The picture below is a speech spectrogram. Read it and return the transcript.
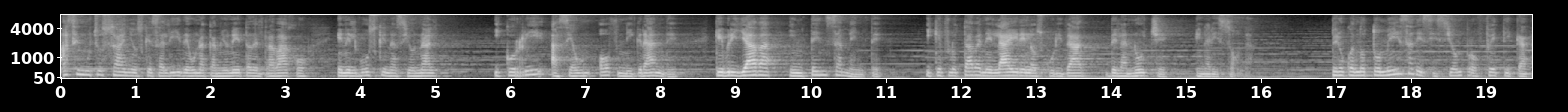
Hace muchos años que salí de una camioneta del trabajo en el bosque nacional y corrí hacia un ovni grande que brillaba intensamente y que flotaba en el aire en la oscuridad de la noche en Arizona. Pero cuando tomé esa decisión profética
